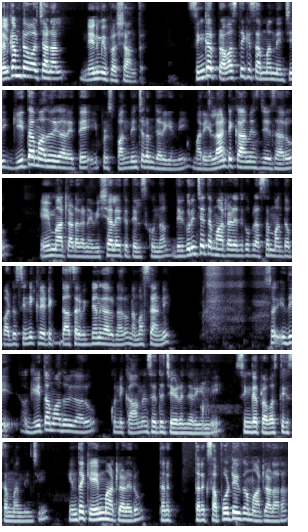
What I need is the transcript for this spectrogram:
వెల్కమ్ టు అవర్ ఛానల్. నేను మీ ప్రశాంత్. సింగర్ ప్రవస్తికి సంబంధించి గీతా మాధురి గారు అయితే ఇప్పుడు స్పందించడం జరిగింది. మరి ఎలాంటి కామెంట్స్ చేశారు? ఏం మాట్లాడారనే విషయాలు అయితే తెలుసుకుందాం. దీని గురించి అయితే మాట్లాడేందుకు ప్రస్తుతం మనతో పాటు సినీ క్రిటిక్ దాసరి విజ్ఞాన్ గారు ఉన్నారు. నమస్తే అండి. సార్ ఇది గీతా మాధురి గారు కొన్ని కామెంట్స్ అయితే చేయడం జరిగింది సింగర్ ప్రవస్తికి సంబంధించి. ఇంతకేం మాట్లాడారు? తనకు తనకు సపోర్టివ్గా మాట్లాడారా?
